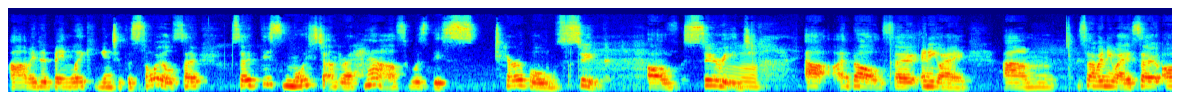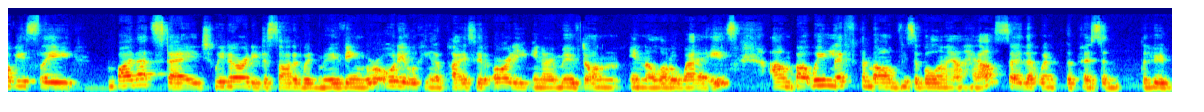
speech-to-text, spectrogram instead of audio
um, it had been leaking into the soil. So, so this moisture under a house was this terrible soup of sewage oh uh, involved. So anyway, um, so anyway, so obviously by that stage we'd already decided we're moving. We were already looking at a place. We'd already you know moved on in a lot of ways, um, but we left the mold visible in our house so that when the person who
